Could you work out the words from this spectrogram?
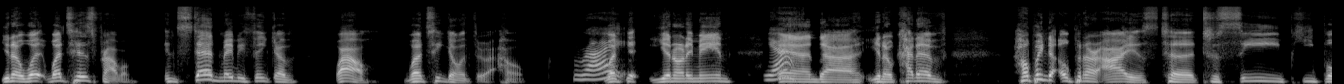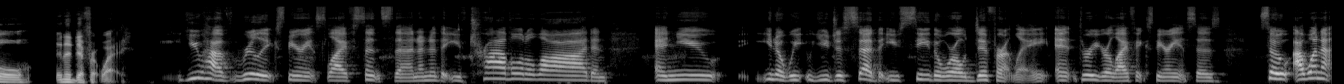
you know what what's his problem instead maybe think of wow what's he going through at home right what the- you know what i mean yeah and uh you know kind of helping to open our eyes to to see people in a different way you have really experienced life since then. I know that you've traveled a lot and and you you know we you just said that you see the world differently and through your life experiences. So I want to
